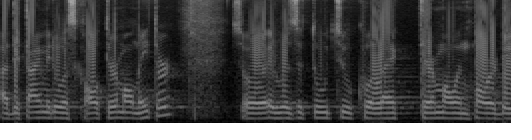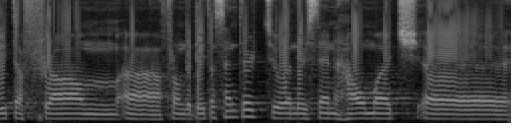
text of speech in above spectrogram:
At the time, it was called Thermalnator. So it was a tool to collect thermal and power data from, uh, from the data center to understand how much uh,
